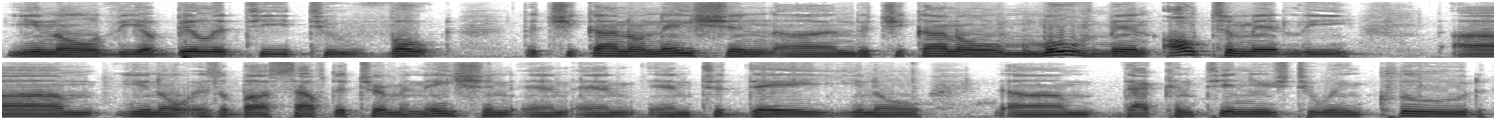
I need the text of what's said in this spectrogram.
you know, the ability to vote the Chicano nation uh, and the Chicano movement ultimately, um, you know, is about self determination, and and and today, you know. Um, that continues to include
